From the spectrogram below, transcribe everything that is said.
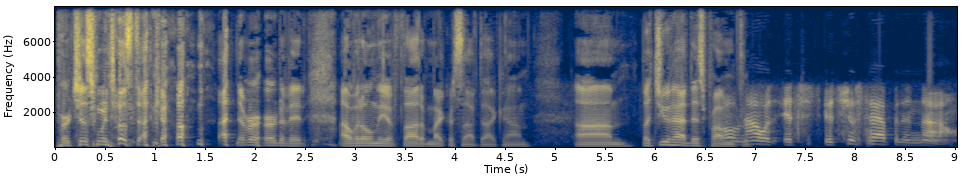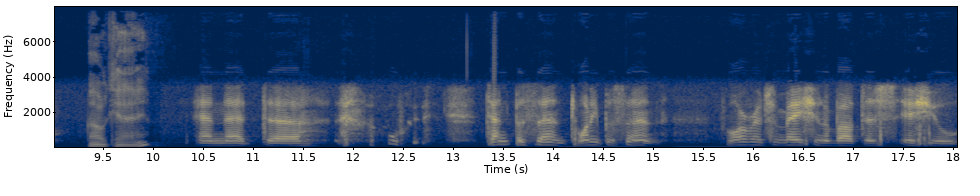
purchase Windows.com. I've never heard of it. I would only have thought of Microsoft.com. Um, but you had this problem. Oh, for- now it's it's just happening now, okay. and that uh, ten percent, twenty percent more information about this issue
